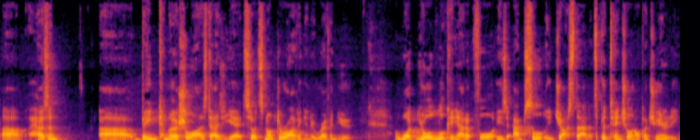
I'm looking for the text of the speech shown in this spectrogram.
uh, hasn't uh, been commercialized as yet, so it's not deriving any revenue. What you're looking at it for is absolutely just that it's potential and opportunity.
